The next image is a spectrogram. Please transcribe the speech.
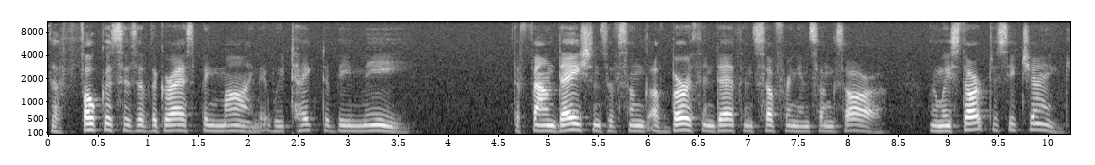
the focuses of the grasping mind that we take to be me, the foundations of, sang- of birth and death and suffering and samsara. When we start to see change,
